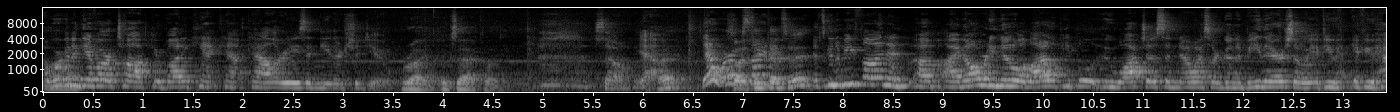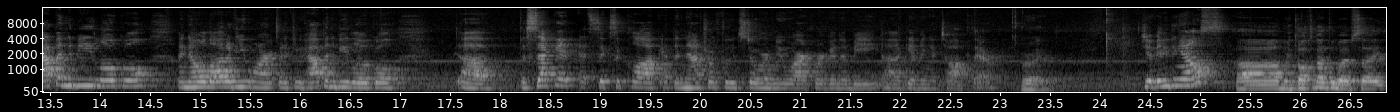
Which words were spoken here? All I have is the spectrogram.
We're going Um, to give our talk. Your body can't count calories, and neither should you. Right. Exactly. So yeah, Right. yeah, we're So I excited. think that's it. It's going to be fun, and um, I already know a lot of the people who watch us and know us are going to be there. So if you if you happen to be local, I know a lot of you aren't, but if you happen to be local, uh, the second at six o'clock at the Natural Food Store in Newark, we're going to be uh, giving a talk there. Right. Do you have anything else? Um, we talked about the website.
